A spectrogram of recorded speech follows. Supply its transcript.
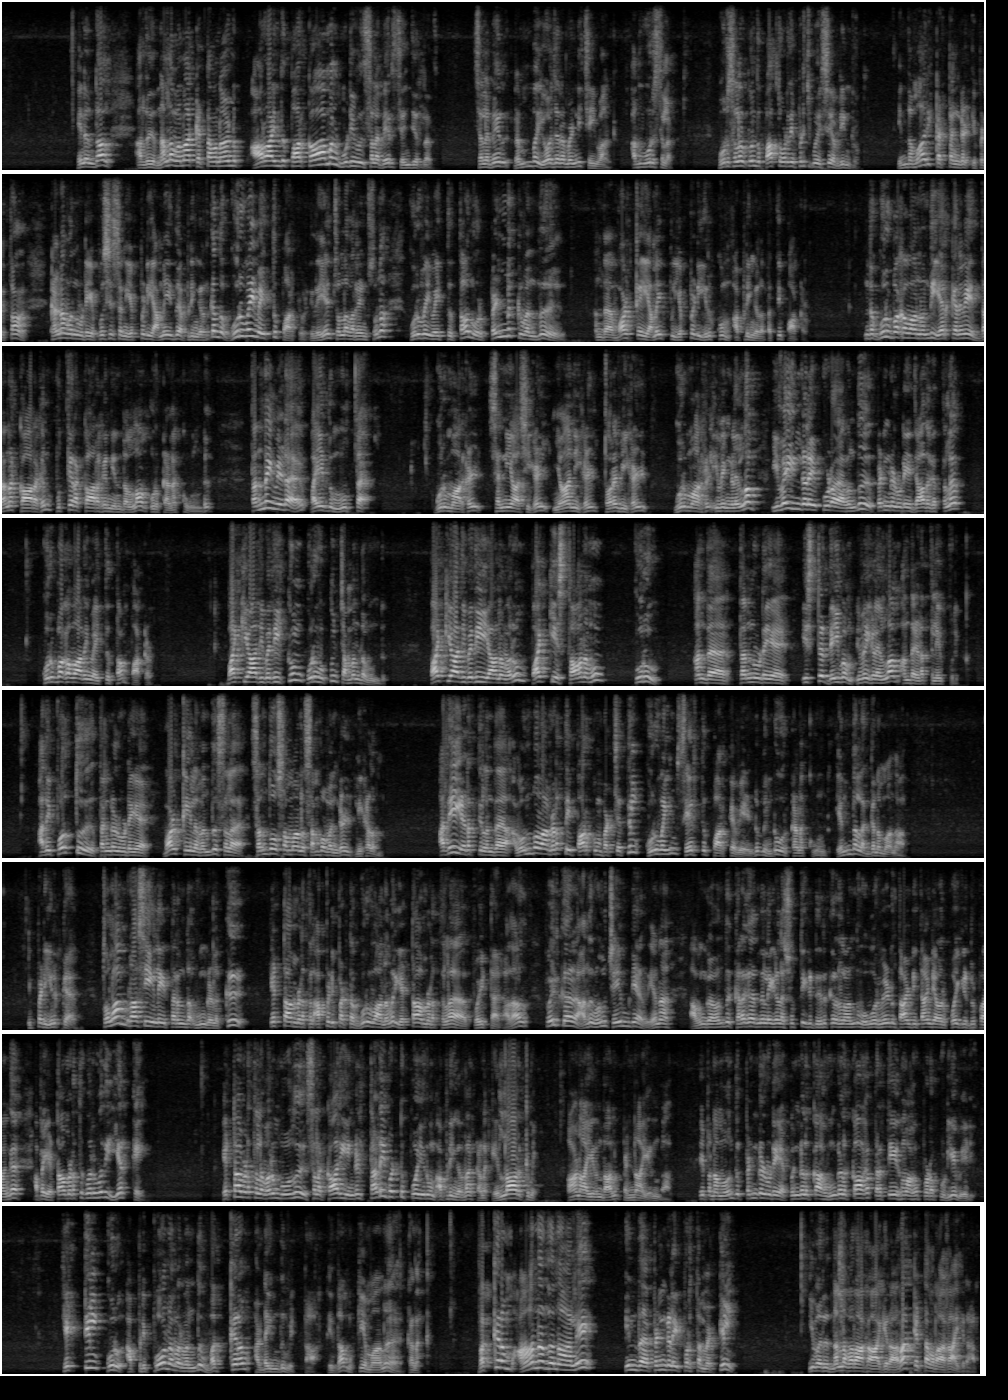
ஏனென்றால் அது நல்லவனா கெட்டவனான்னு ஆராய்ந்து பார்க்காமல் முடிவு சில பேர் செஞ்சிடுறது சில பேர் ரொம்ப யோஜனை பண்ணி செய்வாங்க. அது ஒரு சிலர். ஒரு சிலருக்கு வந்து பார்த்த உடனே பிடிச்சு போயிடுச்சு அப்படின்றோம். இந்த மாதிரி கட்டங்கள் இப்படித்தான் கணவனுடைய பொசிஷன் எப்படி அமையுது அப்படிங்கிறதுக்கு அந்த குருவை வைத்து பார்க்க வேண்டும். இதை ஏன் சொல்ல வரேன்னு சொன்னால் குருவை வைத்துத்தான் ஒரு பெண்ணுக்கு வந்து அந்த வாழ்க்கை அமைப்பு எப்படி இருக்கும் அப்படிங்கிறத பற்றி பார்க்கணும். இந்த குரு பகவான் வந்து ஏற்கனவே தனக்காரகன் புத்திரக்காரகன் என்றெல்லாம் ஒரு கணக்கு உண்டு. தன்னை விட வயது மூத்த குருமார்கள் சந்நியாசிகள் ஞானிகள் துறவிகள் குருமார்கள் இவைங்களெல்லாம் இவைங்களை கூட வந்து பெண்களுடைய ஜாதகத்தில் குரு பகவானை வைத்துத்தான் பார்க்கணும். பாக்கியாதிபதிக்கும் குருவுக்கும் சம்பந்தம் உண்டு. பாக்கியாதிபதியானவரும் பாக்கிய ஸ்தானமும் குரு அந்த தன்னுடைய இஷ்ட தெய்வம் இவைகளெல்லாம் அந்த இடத்திலே குறிக்கும். அதை பொறுத்து தங்களுடைய வாழ்க்கையில் வந்து சில சந்தோஷமான சம்பவங்கள் நிகழும். அதே இடத்தில் அந்த ஒன்பதாம் இடத்தை பார்க்கும் பட்சத்தில் குருவையும் சேர்த்து பார்க்க வேண்டும் என்று ஒரு கணக்கு உண்டு. எந்த லக்னமானால்? இப்படி இருக்க துலாம் ராசியிலே பிறந்த உங்களுக்கு எட்டாம் இடத்துல அப்படிப்பட்ட குருவானவர் எட்டாம் இடத்துல போயிட்டார். அதாவது போயிருக்காரு. அது ஒன்றும் செய்ய முடியாது. ஏன்னா அவங்க வந்து கரக நிலைகளை சுற்றிக்கிட்டு இருக்கிறதுல வந்து ஒவ்வொரு வீடும் தாண்டி தாண்டி அவர் போய்கிட்டு இருப்பாங்க. அப்போ எட்டாம் இடத்துக்கு வருவது இயற்கை. எட்டாம் இடத்துல வரும்போது சில காரியங்கள் தடைபட்டு போயிடும் அப்படிங்கிறதான் கணக்கு. எல்லாருக்குமே. ஆணாக இருந்தாலும் பெண்ணாக இருந்தாலும். இப்போ நம்ம வந்து பெண்களுடைய பெண்களுக்காக உங்களுக்காக பிரத்யேகமாக போடக்கூடிய வேடி. எட்டில் குரு அப்படி போனவர் வந்து வக்கரம் அடைந்து விட்டார். இதுதான் முக்கியமான கணக்கு. வக்கரம் ஆனதனாலே இந்த பெண்களை பொறுத்தமட்டில் இவர் நல்லவராக ஆகிறாரா கெட்டவராக ஆகிறார்.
